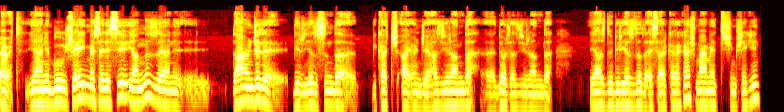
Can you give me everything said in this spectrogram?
Evet yani bu şey meselesi yalnız yani e, daha önce de bir yazısında birkaç ay önce Haziran'da 4 e, Haziran'da yazdığı bir yazıda da Eser Karakaş Mehmet Şimşek'in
